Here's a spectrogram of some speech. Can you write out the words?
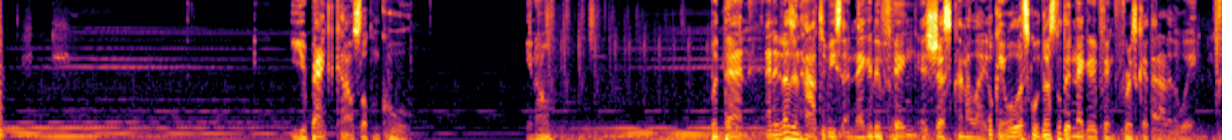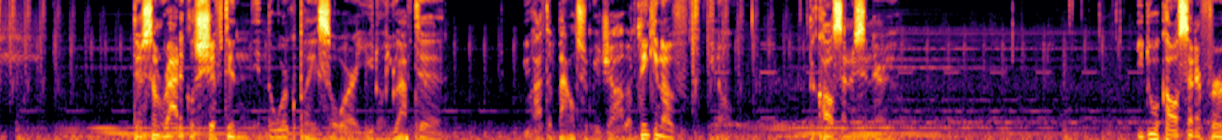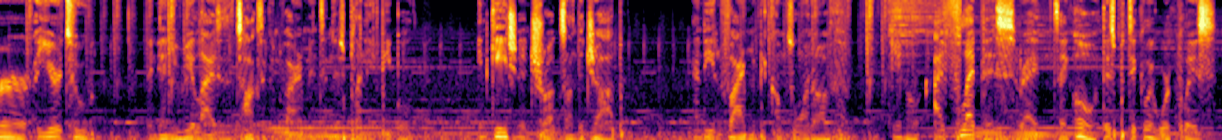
Your bank account's looking cool, you know? But then, and it doesn't have to be a negative thing. It's just kind of like, okay, well, let's go, let's do the negative thing first, get that out of the way. There's some radical shift in, in the workplace, or, you know, you have to you have to bounce from your job. I'm thinking of, you know, the call center scenario. You do a call center for a year or two, and then you realize it's a toxic environment and there's plenty of people engaging in drugs on the job. And the environment becomes one of, you know, I fled this, right? It's like, oh, this particular workplace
